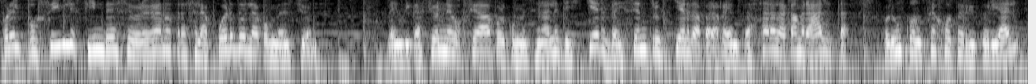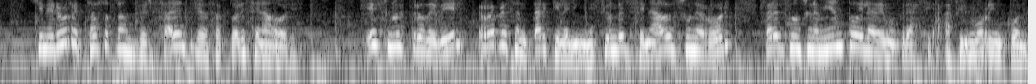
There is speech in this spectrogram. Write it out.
por el posible fin de ese órgano tras el acuerdo en la convención. La indicación negociada por convencionales de izquierda y centro izquierda para reemplazar a la Cámara Alta por un Consejo Territorial generó rechazo transversal entre los actuales senadores. Es nuestro deber representar que la eliminación del Senado es un error para el funcionamiento de la democracia, afirmó Rincón.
